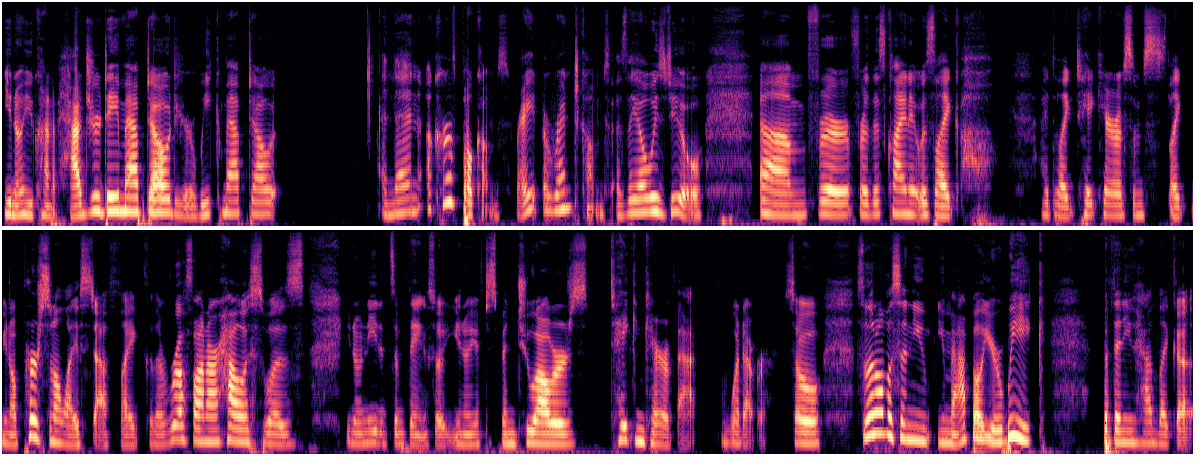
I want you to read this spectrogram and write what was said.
you know, you kind of had your day mapped out your week mapped out. And then a curveball comes, right? A wrench comes, as they always do. Um, for for this client, it was like, oh, I had to like take care of some like you know personal life stuff like the roof on our house was you know needed some things so you know you have to spend 2 hours taking care of that whatever so so then all of a sudden you you map out your week but then you had like a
